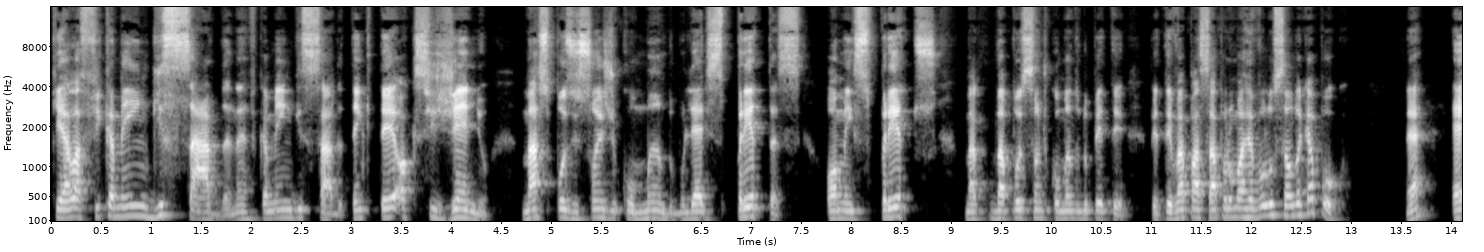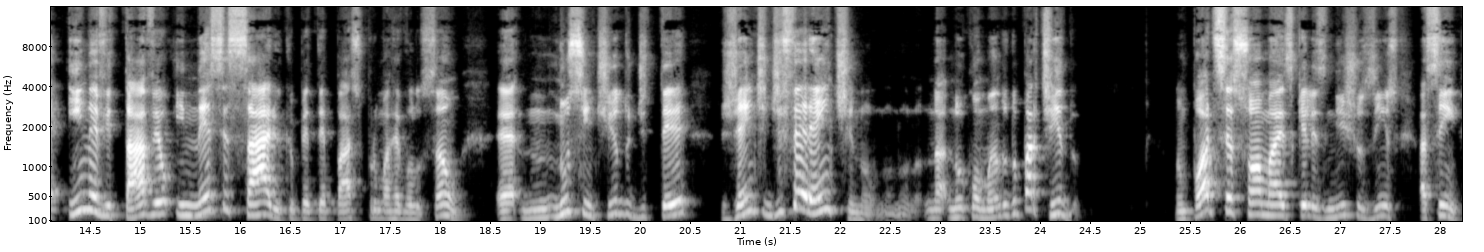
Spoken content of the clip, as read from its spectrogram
que ela fica meio enguiçada, né? Fica meio enguiçada. Tem que ter oxigênio nas posições de comando, mulheres pretas, homens pretos na, na posição de comando do PT. O PT vai passar por uma revolução daqui a pouco, né? É inevitável e necessário que o PT passe por uma revolução é, no sentido de ter gente diferente no, no, no, comando do partido. Não pode ser só mais aqueles nichozinhos, assim,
